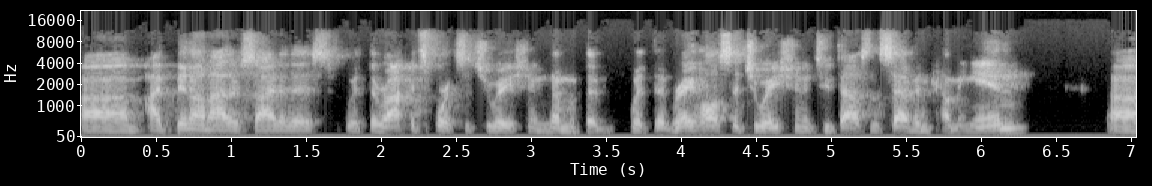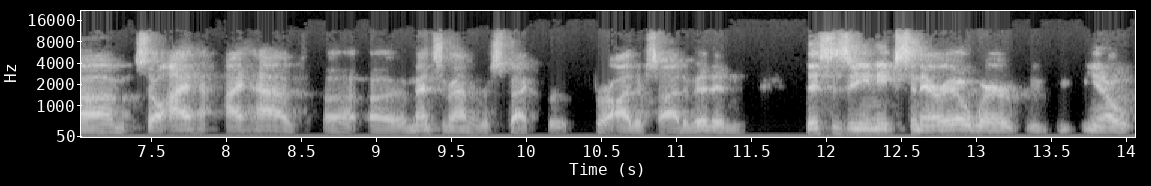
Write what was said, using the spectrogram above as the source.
Um, I've been on either side of this with the Rocket Sports situation, then with the with the Rahal situation in 2007 coming in. Um, so I I have an immense amount of respect for for either side of it, and this is a unique scenario where you know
